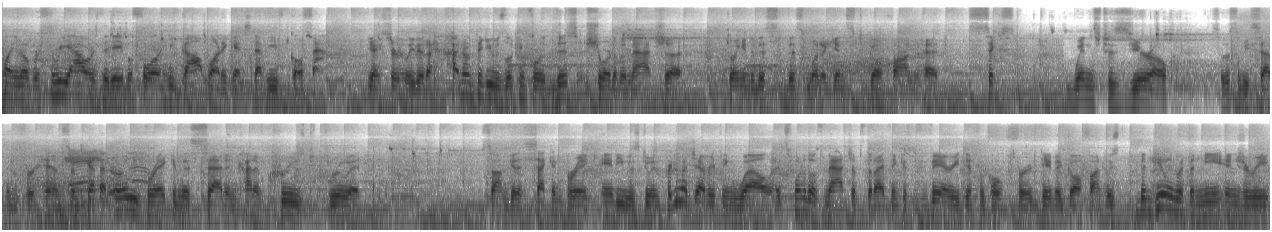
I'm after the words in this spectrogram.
playing over three hours the day before, and he got one against David Goffin. Yeah, he certainly did. I, I, don't think he was looking for this short of a match uh, going into this, this one against Goffin at six wins to zero. So this will be seven for him. So he got that early break in this set and kind of cruised through it saw him get a second break. Andy was doing pretty much everything well. It's one of those matchups that I think is very difficult for David Goffin, who's been dealing with a knee injury.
